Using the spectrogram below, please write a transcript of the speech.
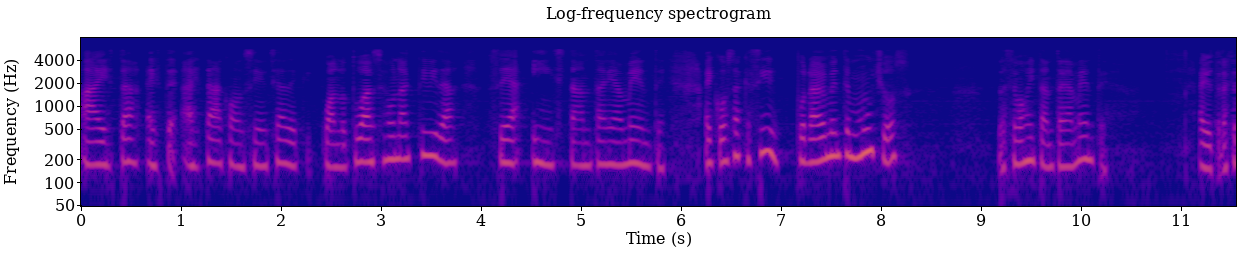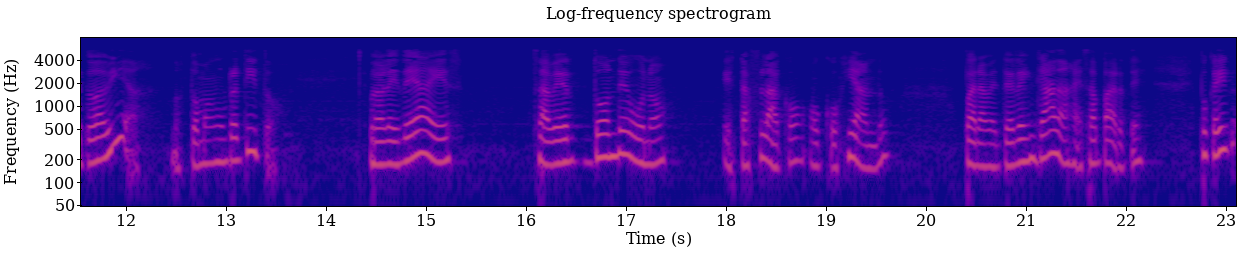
a esta, a, este, a esta conciencia de que cuando tú haces una actividad sea instantáneamente. Hay cosas que sí, probablemente muchos lo hacemos instantáneamente. Hay otras que todavía nos toman un ratito. Pero la idea es saber dónde uno está flaco o cojeando para meterle ganas a esa parte. Porque hay,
